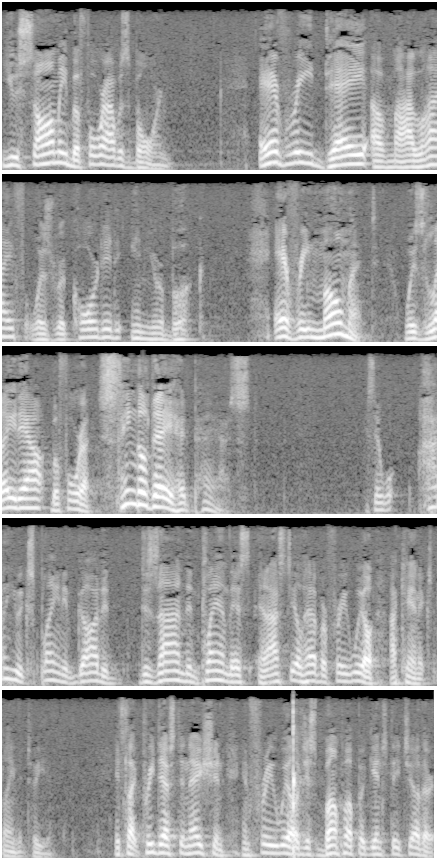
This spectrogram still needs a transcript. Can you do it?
You saw me before I was born. Every day of my life was recorded in your book. Every moment was laid out before a single day had passed. You say, well, how do you explain if God had designed and planned this and I still have a free will? I can't explain it to you. It's like predestination and free will just bump up against each other.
